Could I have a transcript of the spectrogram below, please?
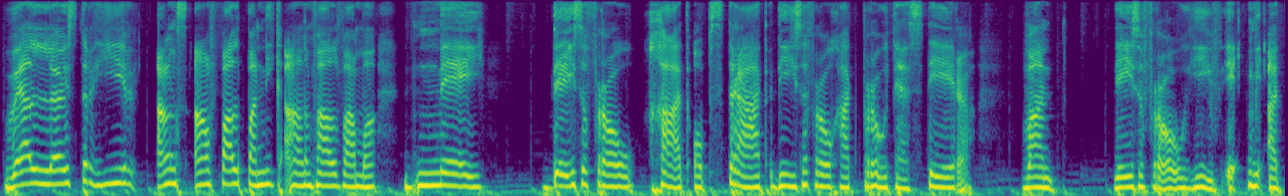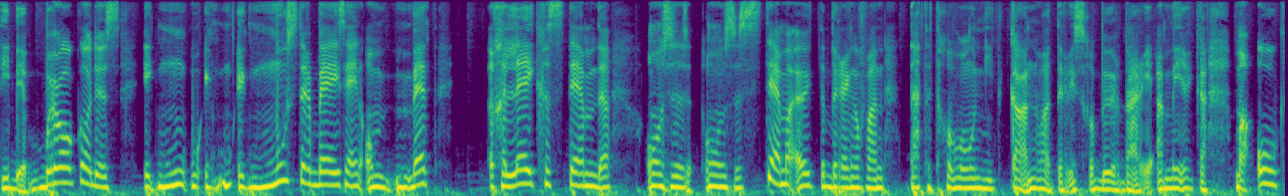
Wel, luister hier, angstaanval, paniekaanval van me. Nee, deze vrouw gaat op straat. Deze vrouw gaat protesteren. Want deze vrouw heeft me broko. Dus ik, ik, ik moest erbij zijn om met gelijkgestemden onze, onze stemmen uit te brengen van dat het gewoon niet kan wat er is gebeurd daar in Amerika. Maar ook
